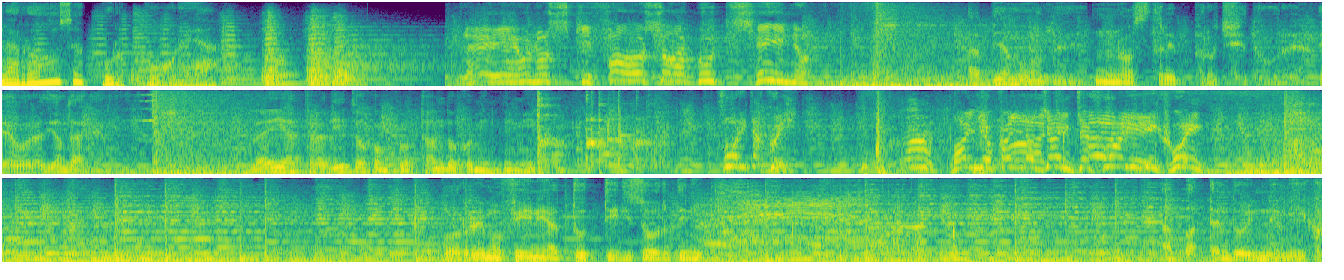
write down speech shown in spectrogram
La rosa purpurea. Lei è uno schifoso aguzzino. Abbiamo le nostre procedure. È ora di andare. Lei ha tradito complottando con il nemico. Fuori da qui! Voglio quella gente fuori di qui! Porremo fine a tutti i disordini, abbattendo il nemico.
